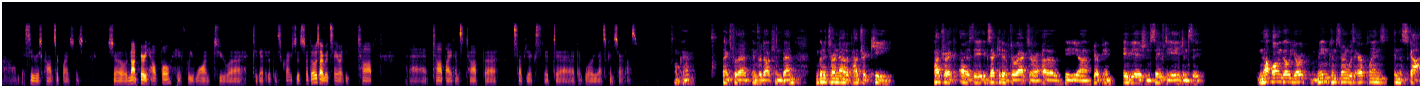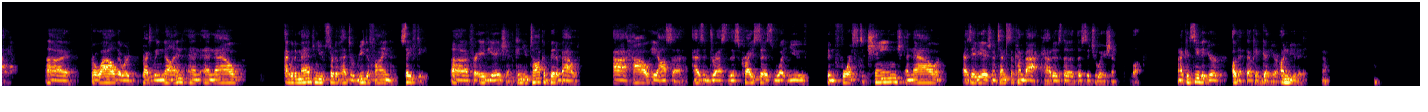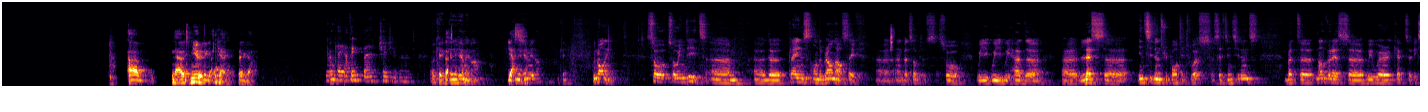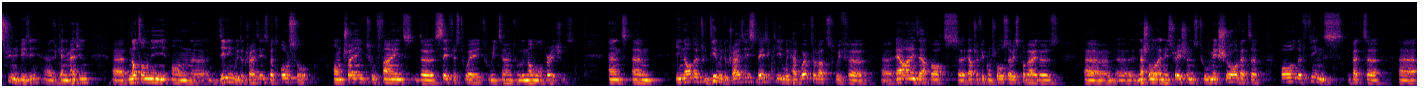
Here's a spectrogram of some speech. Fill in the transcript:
um, serious consequences. So not very helpful if we want to uh, to get out of this crisis. So those I would say are the top uh, top items, top uh, subjects that uh, that worry us, concern us. Okay, thanks for that introduction, Ben. I'm going to turn now to Patrick Ky. Patrick, as the executive director of the uh, European Aviation Safety Agency, not long ago, your main concern was airplanes in the sky. Uh, for a while, there were practically none, and and now, I would imagine you've sort of had to redefine safety uh, for aviation. Can you talk a bit about uh, how EASA has addressed this crisis, what you've been forced to change, and now as aviation attempts to come back, how does the the situation look? And I can see that you're oh, that, okay, good, you're unmuted. Uh, now it's muted again. Okay, there you go. You're okay. I think they're changing it their end. Okay, can you hear me now? Yes. Can you hear me now? Okay. Good morning. So, so indeed, um, uh, the planes on the ground are safe, uh, and that's obvious. So we we we had uh, uh less uh, incidents reported to us, safety incidents, but nonetheless we were kept extremely busy, as you can imagine. Not only on dealing with the crisis, but also on trying to find the safest way to return to normal operations. And um, in order to deal with the crisis, basically we have worked a lot with uh, uh airlines, airports, uh, air traffic control service providers, um, national administrations to make sure that all the things that uh,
